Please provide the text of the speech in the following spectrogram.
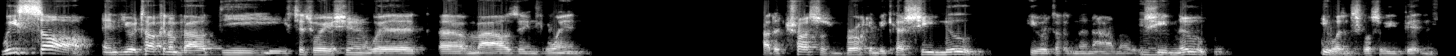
We saw, and you were talking about the situation with uh, Miles and Gwen, how the trust was broken because she knew he was an anomaly. She knew he wasn't supposed to be bitten.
